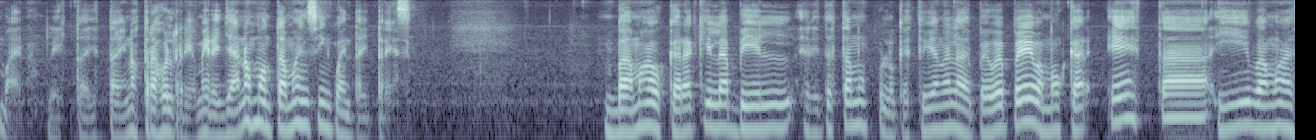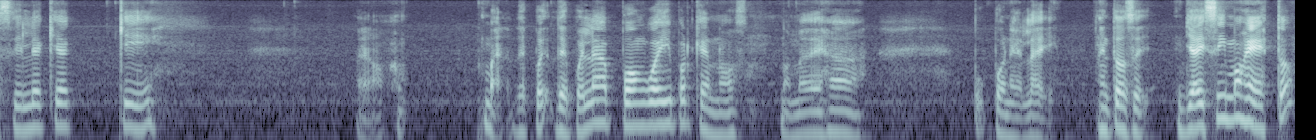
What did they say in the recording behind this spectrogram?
Bueno, listo, ahí está, ahí nos trajo el río. Mire, ya nos montamos en 53. Vamos a buscar aquí la build. Ahorita estamos por lo que estoy viendo en la de PvP. Vamos a buscar esta y vamos a decirle que aquí bueno, después, después la pongo ahí porque no, no me deja ponerla ahí. Entonces, ya hicimos esto.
